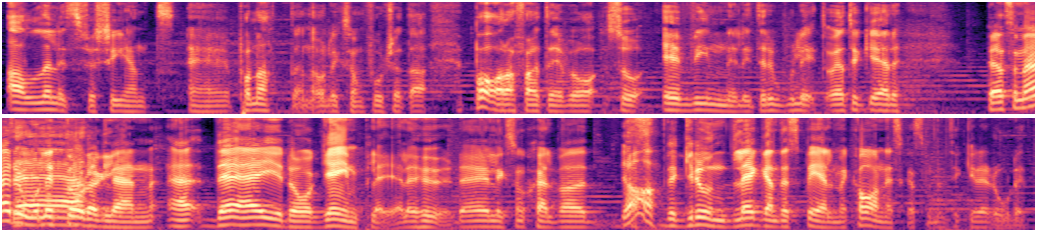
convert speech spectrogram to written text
alldeles för sent eh, på natten och liksom fortsätta bara för att det var så evinnerligt roligt och jag tycker Det som är Det- roligt då, då Glenn, eh, det är ju då gameplay, eller hur? Det är liksom själva Ja. det grundläggande spelmekaniska som du tycker är roligt.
